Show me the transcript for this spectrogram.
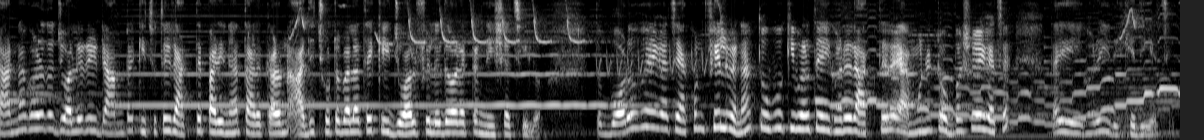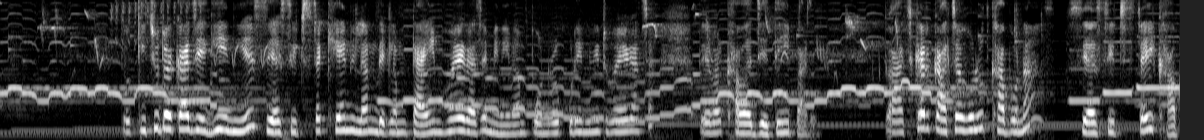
রান্নাঘরে তো জলের এই ড্রামটা কিছুতেই রাখতে পারি না, তার কারণ আদি ছোটোবেলা থেকেই জল ফেলে দেওয়ার একটা নেশা ছিল। তো বড় হয়ে গেছে, এখন ফেলবে না, তবুও কী বলতো এই ঘরে রাখতে এমন একটা অভ্যাস হয়ে গেছে, তাই এই ঘরেই রেখে দিয়েছি। তো কিছুটা কাজ এগিয়ে নিয়ে সিয়া সিডসটা খেয়ে নিলাম। দেখলাম টাইম হয়ে গেছে মিনিমাম পনেরো কুড়ি মিনিট হয়ে গেছে, তো এবার খাওয়া যেতেই পারে। তো আজকাল কাঁচা হলুদ খাব না, সিয়া সিডসটাই খাব,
